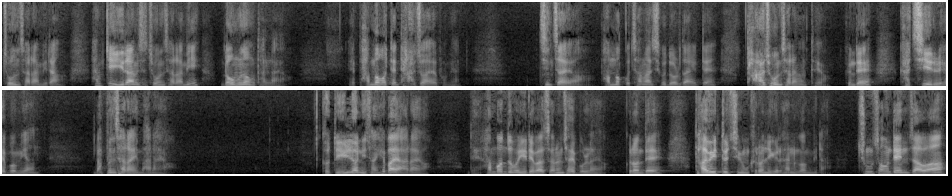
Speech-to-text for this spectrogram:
좋은 사람이랑 함께 일하면서 좋은 사람이 너무너무 달라요. 예, 밥 먹을 땐 다 좋아요, 보면. 진짜예요. 밥 먹고 차 마시고 놀러 다닐 땐 다 좋은 사람 같아요. 근데 같이 일을 해보면 나쁜 사람이 많아요. 그것도 1년 이상 해봐야 알아요. 네, 한 번도 일해봐서는 잘 몰라요. 그런데 다윗도 지금 그런 얘기를 하는 겁니다. 충성된 자와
